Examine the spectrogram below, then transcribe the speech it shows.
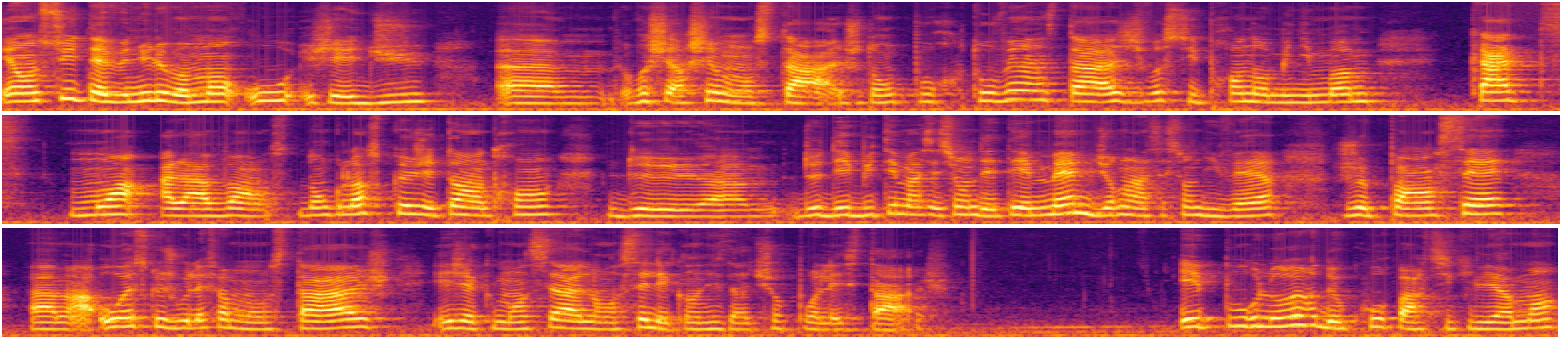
Et ensuite est venu le moment où j'ai dû euh, rechercher mon stage. Donc pour trouver un stage, il faut s'y prendre au minimum 4 mois à l'avance. Donc, lorsque j'étais en train de, euh, de débuter ma session d'été, même durant la session d'hiver, je pensais euh, où est-ce que je voulais faire mon stage et j'ai commencé à lancer les candidatures pour les stages. Et pour l'horaire de cours particulièrement,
